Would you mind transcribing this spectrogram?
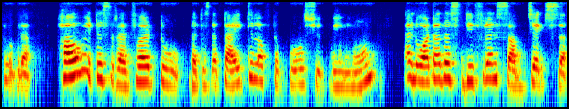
program. How it is referred to, that is the title of the course should be known and what are the different subjects uh,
